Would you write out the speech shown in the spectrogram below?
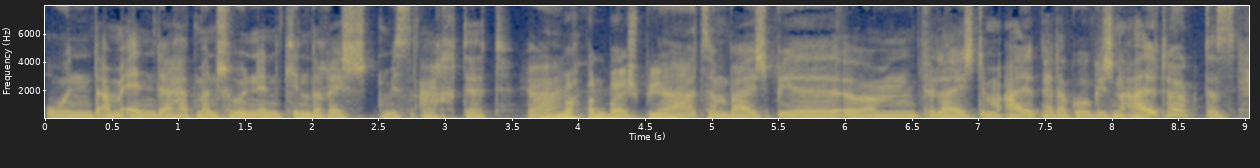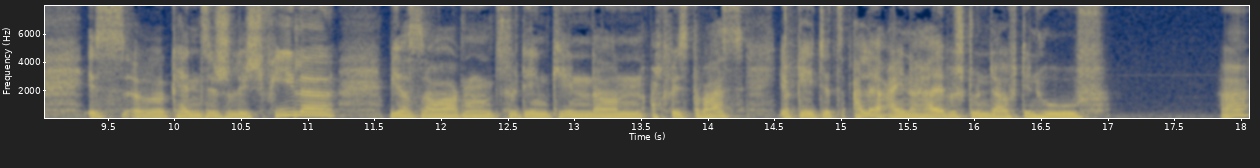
und am Ende hat man schon ein Kinderrecht missachtet. Ja? Macht man ein Beispiel? Ja, zum Beispiel ähm, vielleicht im All pädagogischen Alltag, das ist, äh, kennen sicherlich viele. Wir sagen zu den Kindern, ach wisst ihr was, ihr geht jetzt alle eine halbe Stunde auf den Hof. Ja?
